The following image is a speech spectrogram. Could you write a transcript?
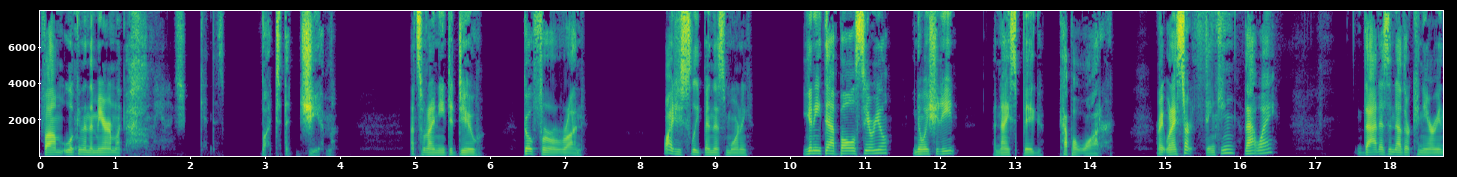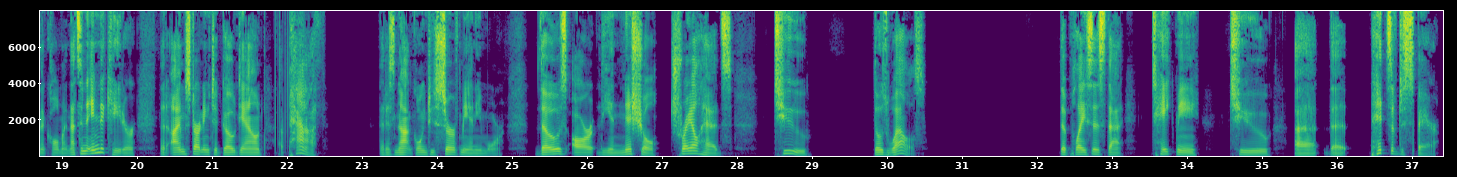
If I'm looking in the mirror, I'm like, oh man, I should get this butt to the gym. That's what I need to do. Go for a run. Why'd you sleep in this morning? You gonna eat that bowl of cereal? You know what you should eat? A nice big cup of water. Right? When I start thinking that way, that is another canary in the coal mine. That's an indicator that I'm starting to go down a path that is not going to serve me anymore. Those are the initial trailheads to those wells. The places that take me to uh, the pits of despair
